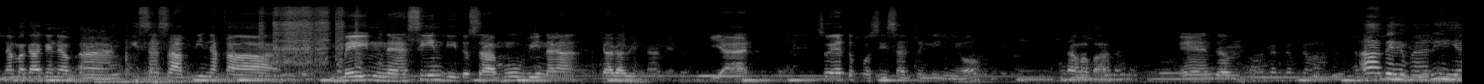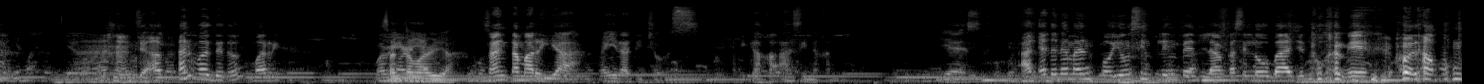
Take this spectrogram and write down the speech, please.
na magaganap ang isa sa pinaka main na scene dito sa movie na gagawin namin. Yan. So, ito po si Santo Niño. Tama ba? And, um, Ave Maria. Yan. Si Ave, ano ba dito? Mari Santa Maria. Santa Maria, ngayon natin Diyos. Ikakaasin na kami. Yes. At ito naman po, yung simpleng bed lang kasi low budget po kami. Wala pong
